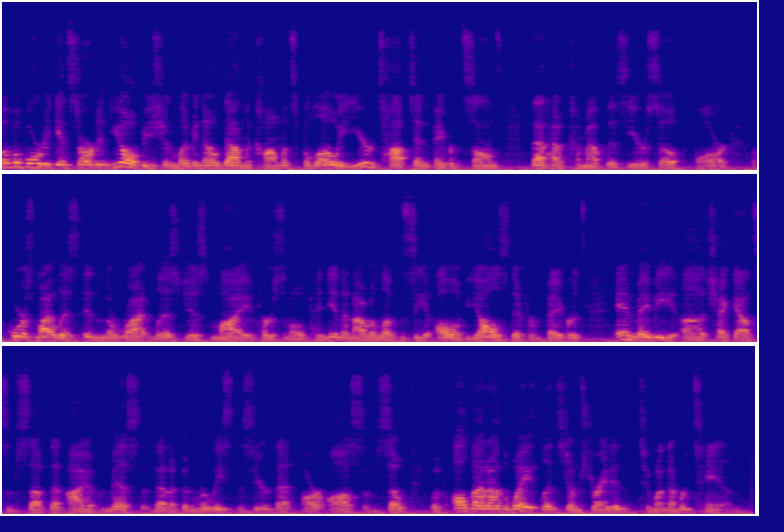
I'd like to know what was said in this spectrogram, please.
But before we get started, you all be sure to let me know down in the comments below your top 10 favorite songs that have come out this year so far. Of course, my list isn't the right list, just my personal opinion, and I would love to see all of y'all's different favorites and maybe uh, check out some stuff that I have missed that have been released this year that are awesome. So, with all that out of the way, let's jump straight into my number 10.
